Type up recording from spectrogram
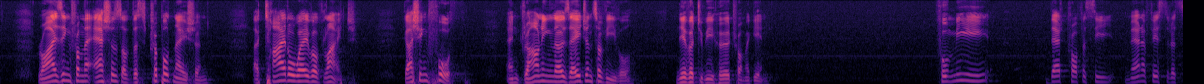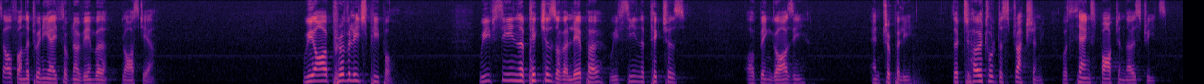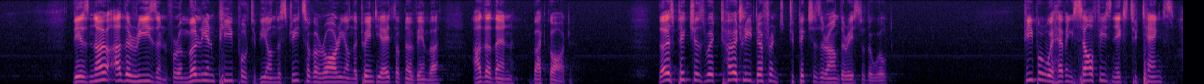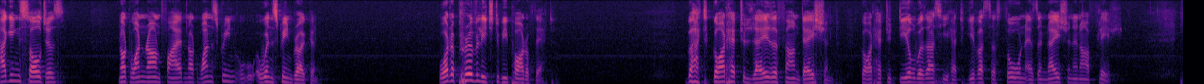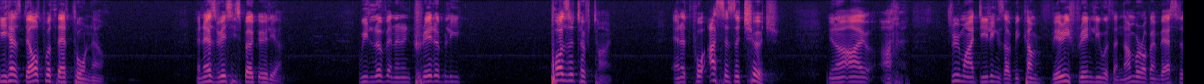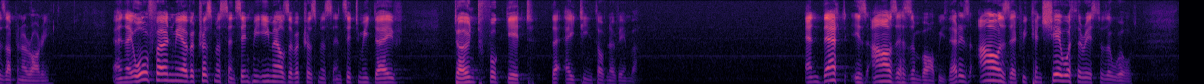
rising from the ashes of this crippled nation, a tidal wave of light, gushing forth and drowning those agents of evil, never to be heard from again. For me, that prophecy manifested itself on the 28th of November last year. We are a privileged people. We've seen the pictures of Aleppo, we've seen the pictures of Benghazi and Tripoli, the total destruction with tanks parked in those streets. There's no other reason for a million people to be on the streets of Harare on the 28th of November other than but God. Those pictures were totally different to pictures around the rest of the world. People were having selfies next to tanks, hugging soldiers, not one round fired, not one screen, windscreen broken. What a privilege to be part of that. But God had to lay the foundation. God had to deal with us. He had to give us a thorn as a nation in our flesh. He has dealt with that thorn now. And as Vesey spoke earlier, we live in an incredibly positive time. And it, for us as a church, you know, I, I, through my dealings, I've become very friendly with a number of ambassadors up in Harare. And they all phoned me over Christmas and sent me emails over Christmas and said to me, Dave, don't forget the 18th of November. And that is ours as Zimbabwe. That is ours that we can share with the rest of the world.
